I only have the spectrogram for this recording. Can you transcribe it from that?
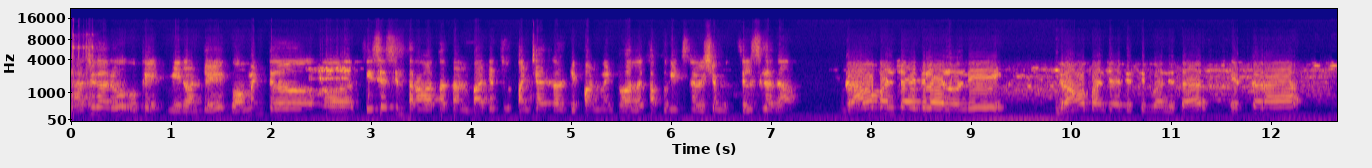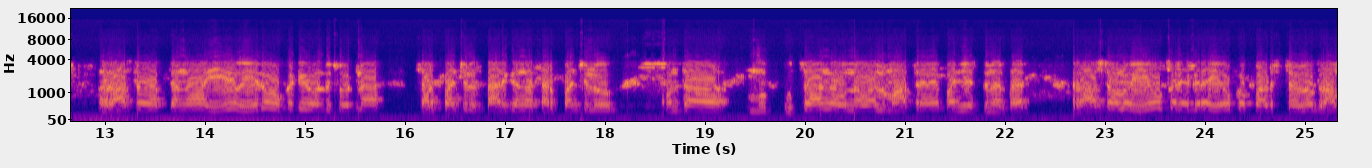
రాజు గారు ఓకే మీరు అంటే గవర్నమెంట్ తీసేసిన తర్వాత దాని బాధ్యతలు పంచాయతీరాజ్ డిపార్ట్మెంట్ వాళ్ళకి అప్పగించిన విషయం మీకు తెలుసు కదా? గ్రామ పంచాయతీల నుండి గ్రామ పంచాయతీ సిబ్బంది సార్ ఎక్కడ రాష్ట్ర వ్యాప్తంగా ఏ ఏదో ఒకటి రెండు చోట్ల సర్పంచులు స్థానికంగా సర్పంచులు కొంత ము- ఉత్సాహంగా ఉన్న వాళ్ళు మాత్రమే పనిచేస్తున్నారు సార్. రాష్ట్రంలో ఏ ఒక్క దగ్గర ఏ ఒక్క పాఠశాలలో గ్రామ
